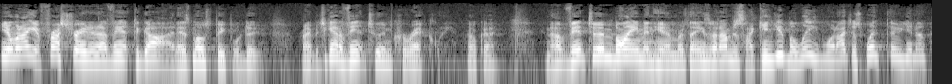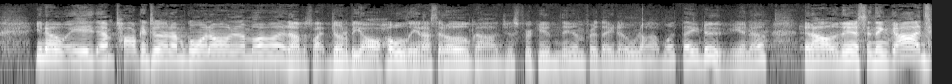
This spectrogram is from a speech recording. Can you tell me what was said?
You know, when I get frustrated, I vent to God, as most people do, right? But you got to vent to Him correctly, okay? And I vent to him blaming him or things, but I'm just like, can you believe what I just went through? You know, you know, I'm talking to him I'm going on and I'm on, and I was like, going to be all holy. And I said, oh God, just forgive them for they know not what they do, you know, and all of this. And then God's,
